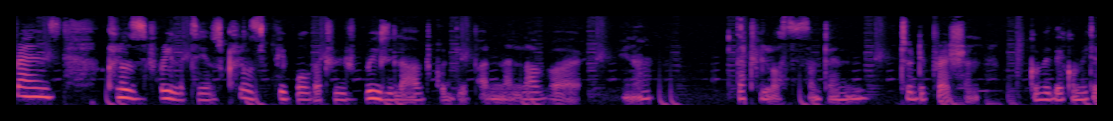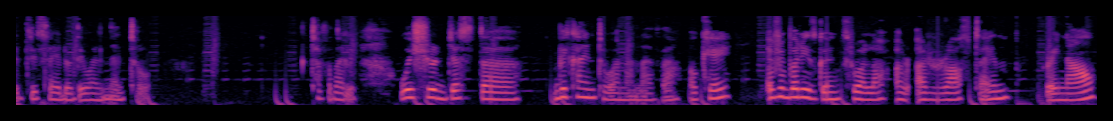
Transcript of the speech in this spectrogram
friends close relatives, close people that we really loved, could be a partner, lover, you know, that we lost sometimes to depression. Could be they committed suicide or they went mental. Tafadhali. We should just uh, be kind to one another, okay? Everybody is going through a, la- a, a rough time right now.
